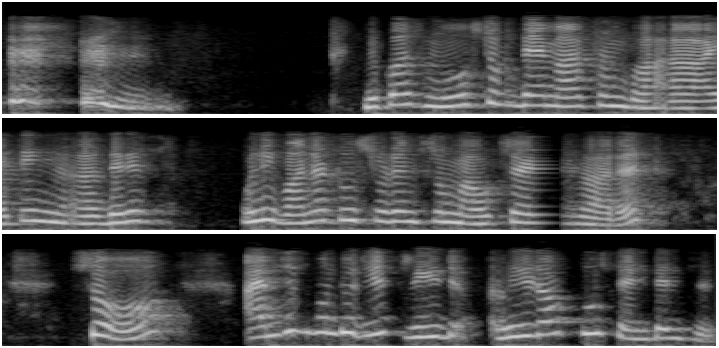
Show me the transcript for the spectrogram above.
because most of them are from uh, i think uh, there is only one or two students from outside bharat. So i'm just going to just read read out two sentences.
